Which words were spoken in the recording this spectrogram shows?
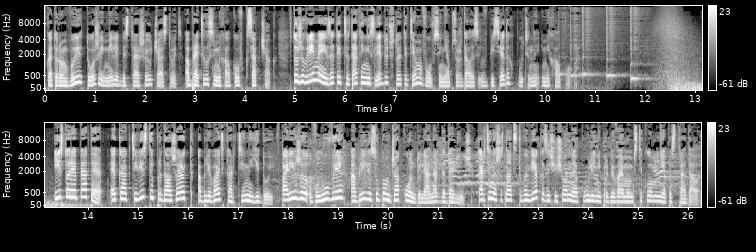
в котором вы тоже имели бесстрашие участвовать», обратился обратился Михалков к Собчак. В то же время из этой цитаты не следует, что эта тема вовсе не обсуждалась в беседах Путина и Михалкова. И история пятая. Экоактивисты продолжают обливать картины едой. В Париже в Лувре облили супом Джаконду Леонардо да Винчи. Картина 16 века, защищенная пулей непробиваемым стеклом, не пострадала.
